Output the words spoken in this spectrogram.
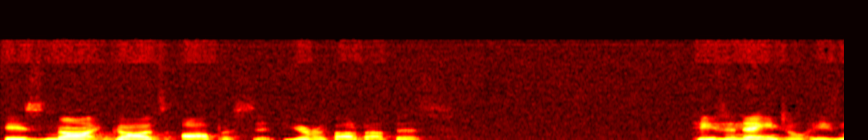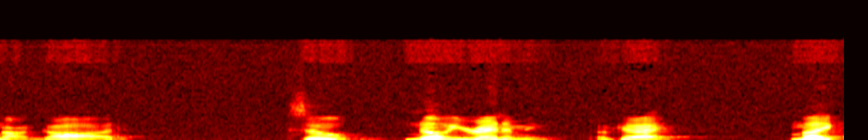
is not God's opposite. You ever thought about this? He's an angel, he's not God. So know your enemy, okay? Like,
